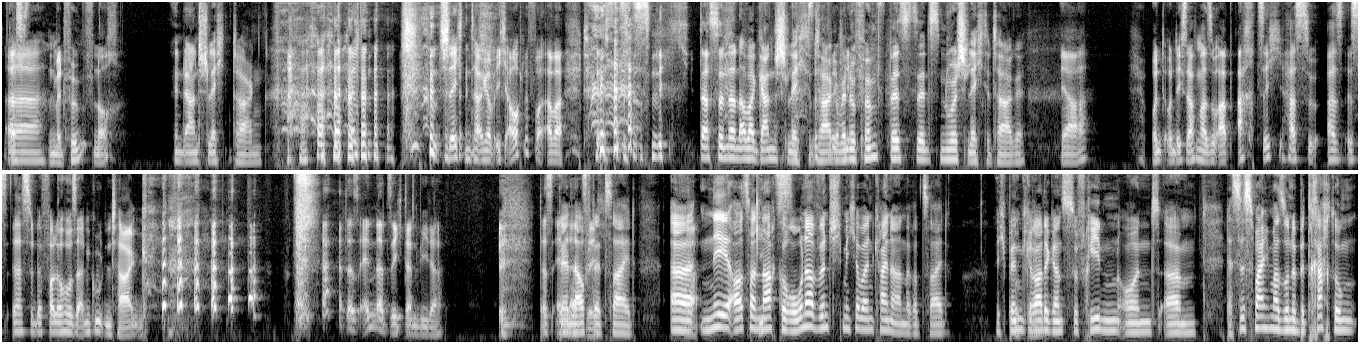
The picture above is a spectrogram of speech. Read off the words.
Das, Äh. mit fünf noch. In, an schlechten Tagen. An schlechten Tagen habe ich auch eine Voll, aber das ist nicht. Das sind dann aber ganz schlechte Tage. Wenn du fünf bist, sind es nur schlechte Tage. Ja. Und, und ich sag mal so, ab 80 hast du, hast, ist, hast du eine volle Hose an guten Tagen. das ändert sich dann wieder. Das Der ändert Lauf sich. der Zeit. Äh, Ja. Nee, außer nach Gibt's- Corona wünsche ich mich aber in keine andere Zeit. Ich bin Okay. gerade ganz zufrieden und ähm, das ist manchmal so eine Betrachtung,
